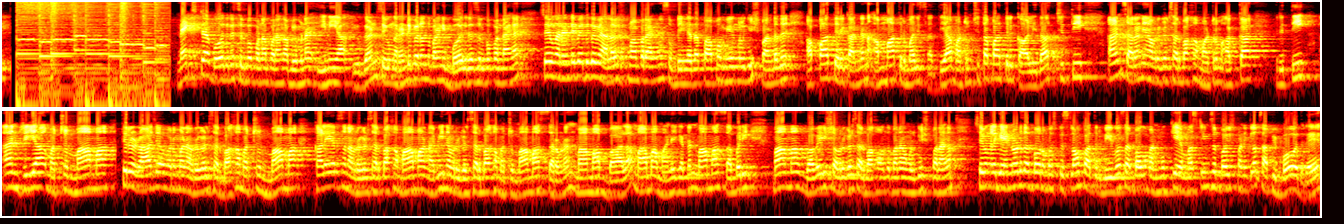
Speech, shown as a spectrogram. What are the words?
நெக்ஸ்ட்டாக பர்த்டே செல்ப பண்ண போகிறாங்க அப்படின்னா இனியா யுகன்ஸ் இவங்க ரெண்டு பேரும் வந்து பண்ணி பர்த்டே செல்ப பண்ணாங்க. ஸோ இவங்க ரெண்டு பேருக்கு அலௌஸ் பண்ண போகிறாங்க ஸோ அப்படிங்கிறத பார்ப்போம். இவங்களுக்கு விஷ் பண்ணுறது அப்பா திரு கண்ணன் அம்மா திருமதி சத்யா மற்றும் சித்தப்பா திரு காளிதாஸ் சித்தி அண்ட் சரணி அவர்கள் சார்பாக மற்றும் அக்கா ரித்தி அண்ட் ரியா மற்றும் மாமா திரு ராஜாவர்மன் அவர்கள் சார்பாக மற்றும் மாமா கலையரசன் அவர்கள் சார்பாக மாமா நவீன் அவர்கள் சார்பாக மற்றும் மாமா சரவணன் மாமா பாலா மாமா மணிகண்டன் மாமா சபரி மாமா பவேஷ் அவர்கள் சார்பாக வந்து பண்ண அவங்களுக்கு விஷ் பண்ணாங்க. ஸோ இவங்களுக்கு என்னோட சார்பாக ரொம்ப ஸ்பெஷலாகவும் பார்த்து விவோ சார்பாகவும் அண்ட் முக்கிய மஸ்டீம் சார்பாக பண்ணிக்கலாம். ஹாப்பி பர்த்டே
